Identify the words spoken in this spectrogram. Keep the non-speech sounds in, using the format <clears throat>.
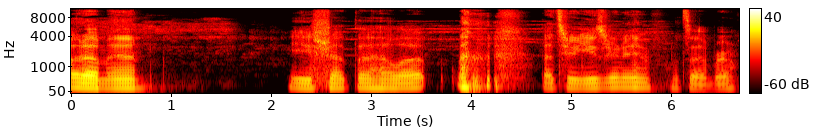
What up, man? You shut the hell up. <laughs> That's your username? What's up, bro?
